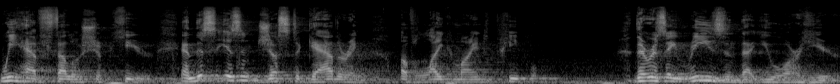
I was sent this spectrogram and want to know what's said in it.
We have fellowship here. And this isn't just a gathering of like minded people, there is a reason that you are here.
